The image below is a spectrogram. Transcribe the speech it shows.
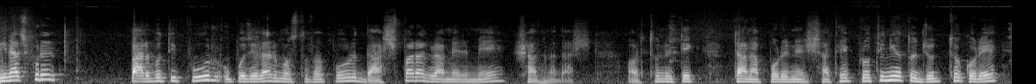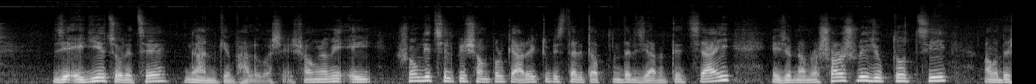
দিনাজপুরের পার্বতীপুর উপজেলার মোস্তফাপুর দাসপাড়া গ্রামের মেয়ে সাধনা দাস অর্থনৈতিক টানাপোড়েনের সাথে প্রতিনিয়ত যুদ্ধ করে যে এগিয়ে চলেছে গানকে ভালোবাসে। সংগ্রামী এই সংগীত শিল্পীর সম্পর্কে আরও একটু বিস্তারিত আপনাদের জানাতে চাই। এই জন্য আমরা সরাসরি যুক্ত হচ্ছি আমাদের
